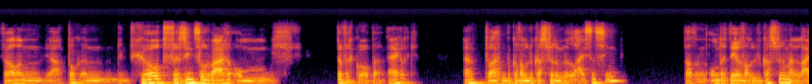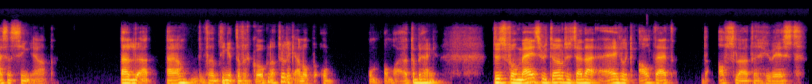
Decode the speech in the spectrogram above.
vooral een, ja, toch een groot verzinsel waren om te verkopen, eigenlijk. Het waren boeken van Lucasfilm Licensing. Dat is een onderdeel van Lucasfilm en licensing, ja. Uh, uh, ja, voor dingen te verkopen natuurlijk en op, op, om, om uit te brengen. Dus voor mij is Return of the Jedi eigenlijk altijd de afsluiter geweest.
